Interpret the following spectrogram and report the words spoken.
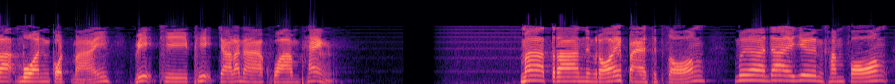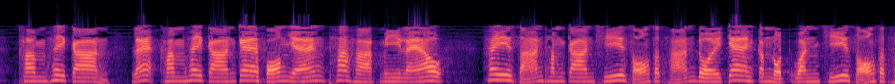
ประมวลกฎหมาย วิธีพิจารณาความแพ่ง มาตรา 182 เมื่อได้ยื่นคำฟ้องคำให้การ และคำให้การแก้ฟ้องแย้งถ้าหากมีแล้ว ให้ศาลทำการชี้สองสถานโดยแจ้งกำหนดวันชี้สองสถ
